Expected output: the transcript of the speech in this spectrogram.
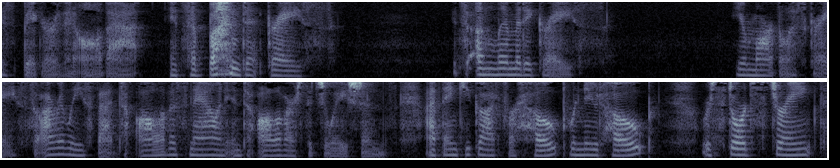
is bigger than all that. It's abundant grace. It's unlimited grace your marvelous grace. So I release that to all of us now and into all of our situations. I thank you, God, for hope, renewed hope, restored strength.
